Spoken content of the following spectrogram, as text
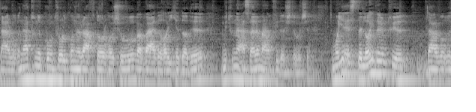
در واقع نتونه کنترل کنه رفتارهاشو و وعده هایی که داده می‌تونه اثر منفی داشته باشه. ما یه اصطلاحی داریم توی در واقع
